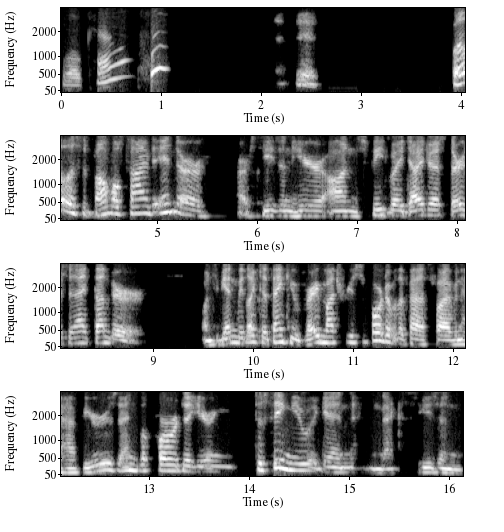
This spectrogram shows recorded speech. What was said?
locale? That's it. Well, it's almost time to end our our season here on Speedway Digest Thursday Night Thunder. Once again, we'd like to thank you very much for your support over the past five and a half years and look forward to hearing to seeing you again next season.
